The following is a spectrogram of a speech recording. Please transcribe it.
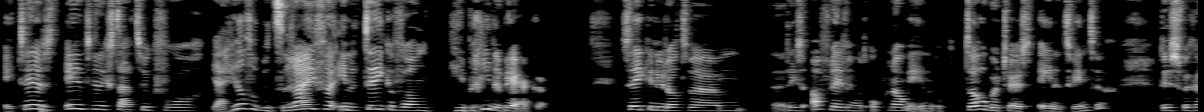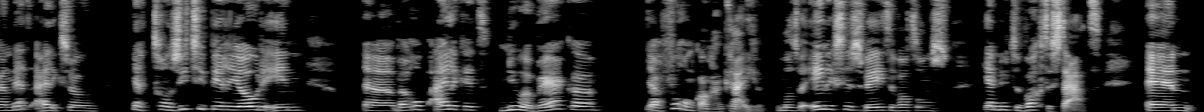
2021 staat natuurlijk voor ja, heel veel bedrijven in het teken van hybride werken. Zeker nu dat we, ehm, eh, deze aflevering wordt opgenomen in oktober 2021. Dus we gaan net eigenlijk zo'n ja, transitieperiode in, uh, waarop eigenlijk het nieuwe werken ja, vorm kan gaan krijgen. Omdat we enigszins weten wat ons ja, nu te wachten staat. En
